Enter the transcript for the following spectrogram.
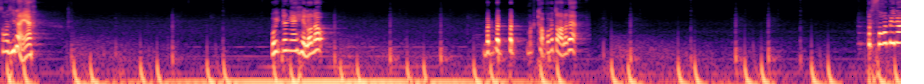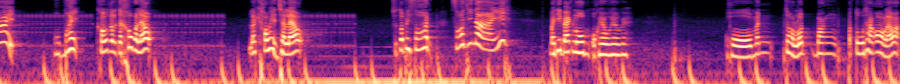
ซ่อนที่ไหนอะอุ้ยนั่นไงเห็นรถแล้ว มันมันมันมันขับเข้ามาจอดแล้วเนี่ย มันซ่อนไม่ได้ โอ้ไม่ เขากำลังจะเข้ามาแล้ว และเขาเห็นฉันแล้ว ฉันต้องไปซ่อน ซ่อนที่ไหน ไปที่แบ็กรูม โอเค โอเค โอเคโห มันจอดรถบังประตูทางออกแล้วอะ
